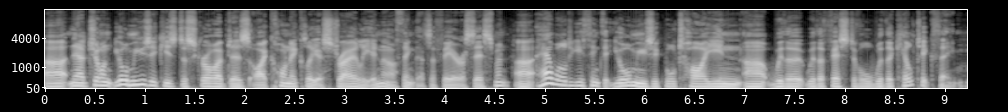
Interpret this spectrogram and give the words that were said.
Uh, now, John, your music is described as iconically Australian, and I think that's a fair assessment. how well do you think that your music will tie in with a with a festival with a Celtic theme?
